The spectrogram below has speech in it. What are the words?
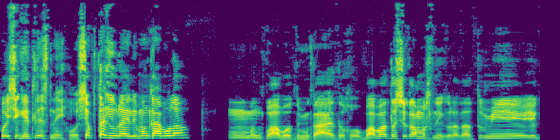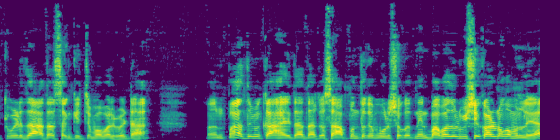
पैसे घेतलेच नाही. हो शब्द घेऊन राहिले मग काय बोला? मग पहा बा तुम्ही काय हो बाबा तसे कामच नाही करत. तुम्ही एक वेळ जा आता संकेतच्या बाबाला भेटा. आणि पहा तुम्ही काय आहेत आता कसं आपण तर काही बोलू शकत नाही. बाबाजवळ विषय काढू नका म्हणलं या.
